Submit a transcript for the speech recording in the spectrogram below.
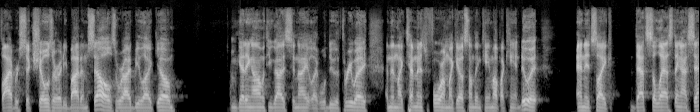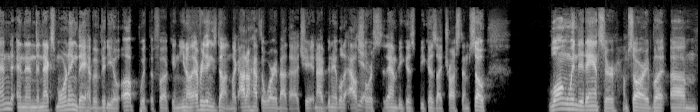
five or six shows already by themselves where I'd be like, yo. I'm getting on with you guys tonight. Like, we'll do the three way. And then, like, 10 minutes before, I'm like, yo, something came up. I can't do it. And it's like, that's the last thing I send. And then the next morning they have a video up with the fucking, you know, everything's done. Like I don't have to worry about that shit. And I've been able to outsource yeah. to them because because I trust them. So long-winded answer. I'm sorry, but um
